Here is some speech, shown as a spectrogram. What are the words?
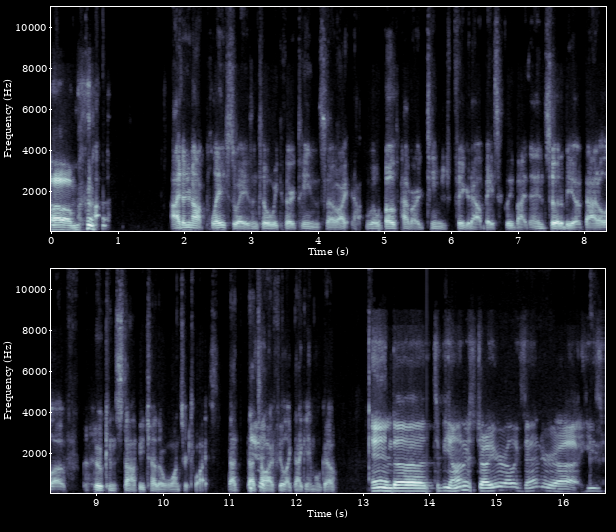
Um, I do not play Sways until week 13, so I will both have our teams figured out basically by then. So it'll be a battle of who can stop each other once or twice. That that's yeah. how I feel like that game will go. And uh, to be honest, Jaire Alexander, uh, he's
